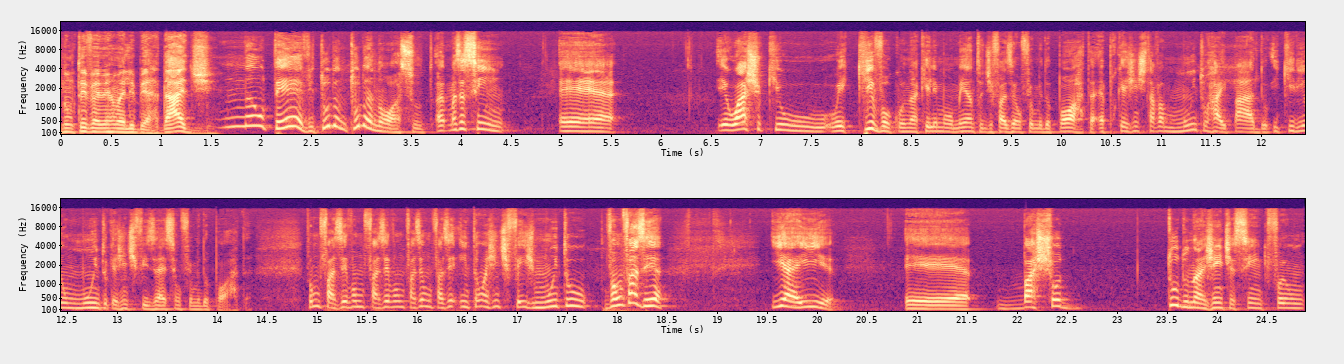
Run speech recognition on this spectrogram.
Não teve a mesma liberdade? Não teve, tudo, tudo é nosso. Mas assim, é, eu acho que o, o equívoco naquele momento de fazer um filme do Porta é porque a gente estava muito hypado e queriam muito que a gente fizesse um filme do Porta. Vamos fazer, vamos fazer, vamos fazer, vamos fazer. Então a gente fez muito. Vamos fazer. E aí, é, baixou tudo na gente, assim, que foi um,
